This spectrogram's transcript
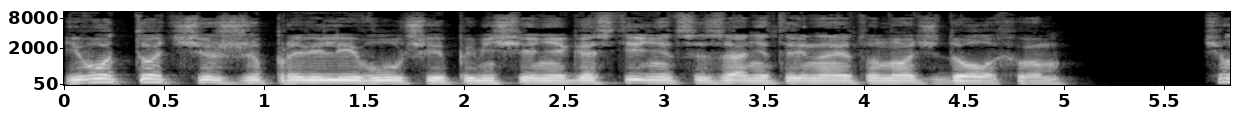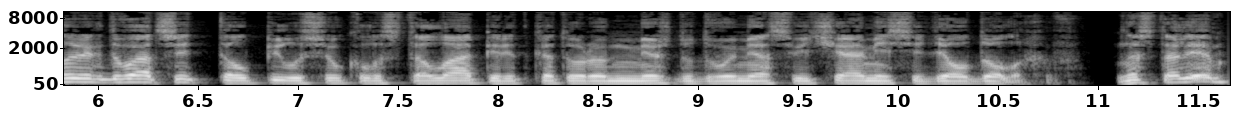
Его тотчас же провели в лучшие помещения гостиницы, занятые на эту ночь Долоховым. Человек двадцать толпилось около стола, перед которым между двумя свечами сидел Долохов. На столе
